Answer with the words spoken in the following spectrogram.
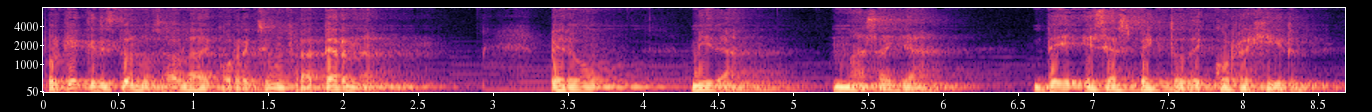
porque Cristo nos habla de corrección fraterna. Pero mira, más allá de ese aspecto de corregir,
